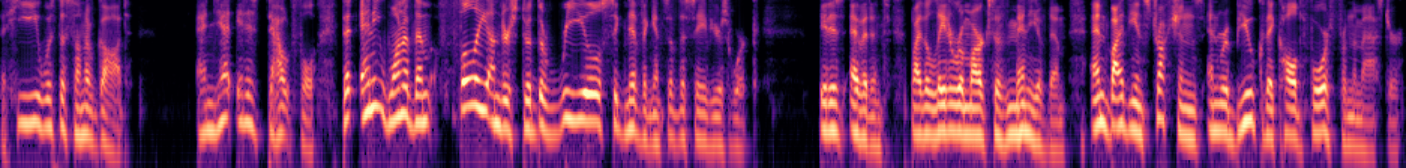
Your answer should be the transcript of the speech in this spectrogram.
that he was the Son of God and yet it is doubtful that any one of them fully understood the real significance of the Saviour's work. It is evident by the later remarks of many of them, and by the instructions and rebuke they called forth from the Master,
